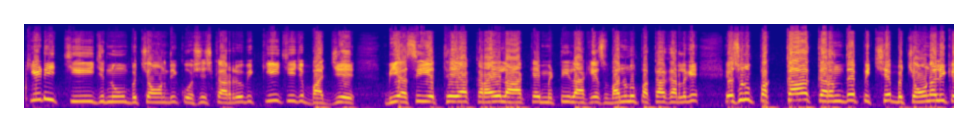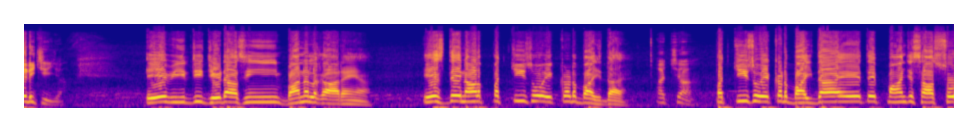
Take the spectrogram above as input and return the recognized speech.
ਕਿਹੜੀ ਚੀਜ਼ ਨੂੰ ਬਚਾਉਣ ਦੀ ਕੋਸ਼ਿਸ਼ ਕਰ ਰਹੇ ਹੋ ਵੀ ਕੀ ਚੀਜ਼ ਬਾਜੇ ਵੀ ਅਸੀਂ ਇੱਥੇ ਆ ਕਿਰਾਏ ਲਾ ਕੇ, ਮਿੱਟੀ ਲਾ ਕੇ ਇਸ ਬੰਨ ਨੂੰ ਪੱਕਾ ਕਰ ਲਗੇ ਇਸ ਨੂੰ ਪੱਕਾ ਕਰਨ ਦੇ ਪਿੱਛੇ ਬਚਾਉਣ ਵਾਲੀ ਕਿਹੜੀ ਚੀਜ਼ ਆ? ਇਹ ਵੀਰ ਜੀ, ਜਿਹੜਾ ਅਸੀਂ ਬੰਨ ਲਗਾ ਰਹੇ ਆ ਇਸ ਦੇ ਨਾਲ 2500 ਏਕੜ ਬਚਦਾ ਹੈ। ਅੱਛਾ। 2500 ਏਕੜ ਬਚਦਾ ਏ ਤੇ 5 700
